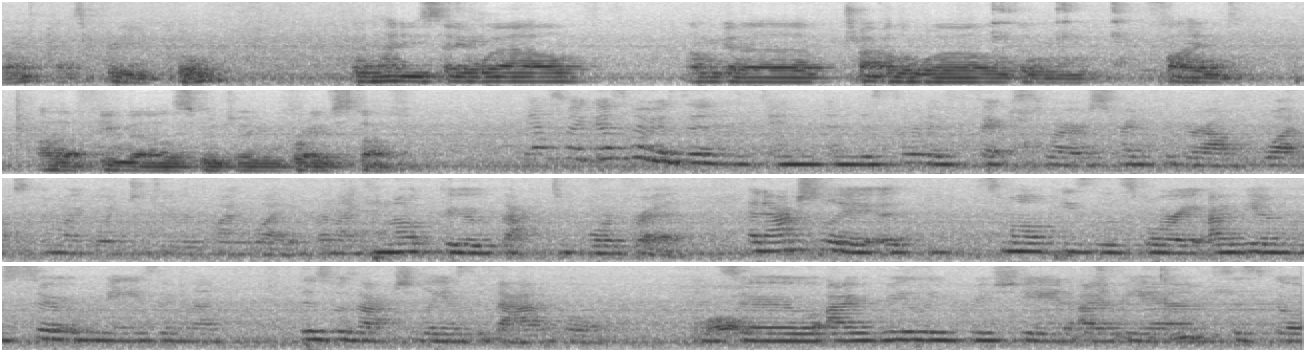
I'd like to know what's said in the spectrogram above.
right? That's pretty cool. And how do you say, well, I'm gonna travel the world and find other females who are doing brave stuff? Yeah, so I guess I was in, in, in this sort of fix where I was trying to figure out what am I going to do with my life, and I cannot go back to corporate. And actually, a small piece of the story, IBM was so amazing that this was actually a sabbatical. And so I really appreciate IBM, Cisco,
